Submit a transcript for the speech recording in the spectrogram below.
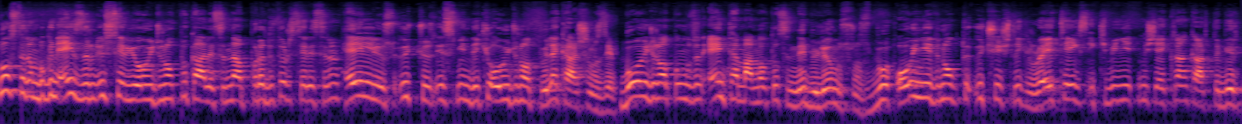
Dostlarım bugün Acer'ın üst seviye oyuncu notebook ailesinden Predator serisinin Helios 300 ismindeki oyuncu notebook ile karşınızdayım. Bu oyuncu notebook'umuzun en temel noktası ne biliyor musunuz? Bu 17.3 inçlik RTX 2070 ekran kartlı bir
